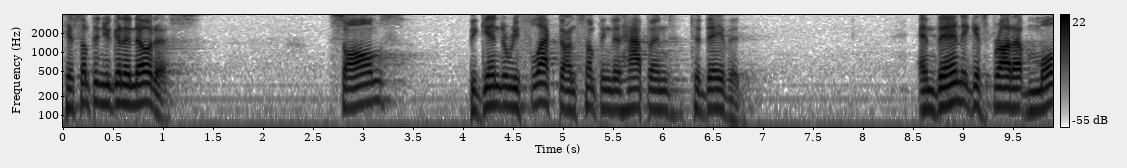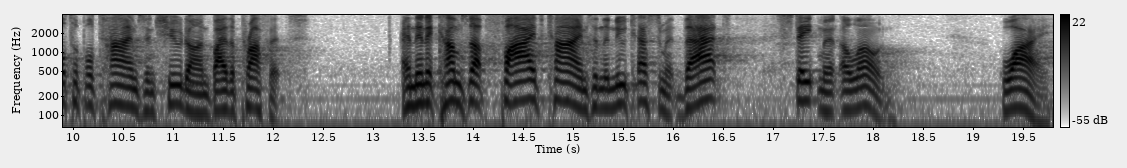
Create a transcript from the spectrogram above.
Here's something you're going to notice. Psalms begin to reflect on something that happened to David. And then it gets brought up multiple times and chewed on by the prophets. And then it comes up five times in the New Testament. That statement alone. Why?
